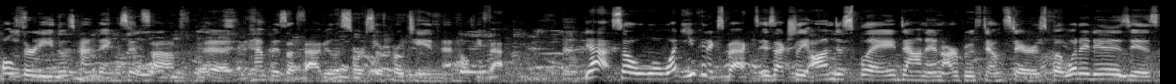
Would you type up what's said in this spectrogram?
Whole 30, those kind of things. It's um, uh, hemp is a fabulous source of protein and healthy fat. Yeah. So, well, what you can expect is actually on display down in our booth downstairs. But what it is is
